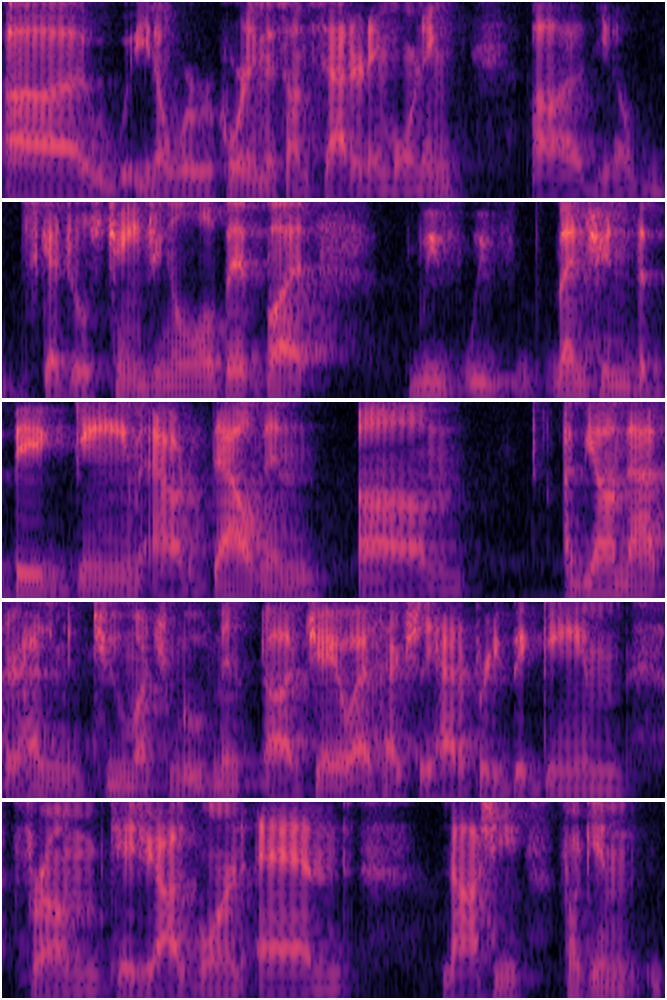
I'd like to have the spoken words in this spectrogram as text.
Uh, you know, we're recording this on Saturday morning. Uh, you know, schedule's changing a little bit, but we've we've mentioned the big game out of Dalvin. Um, beyond that, there hasn't been too much movement. Uh, JOS actually had a pretty big game from KJ Osborn and Najee. Fucking,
